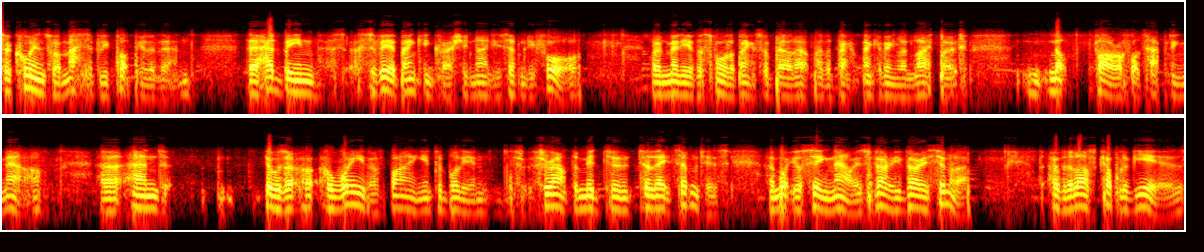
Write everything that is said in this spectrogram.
so coins were massively popular then. There had been a severe banking crash in 1974 when many of the smaller banks were bailed out by the Bank, Bank of England lifeboat, not far off what's happening now. Uh, and there was a, a, wave of buying into bullion th- throughout the mid to, to late 70s. And what you're seeing now is very, very similar. Over the last couple of years,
